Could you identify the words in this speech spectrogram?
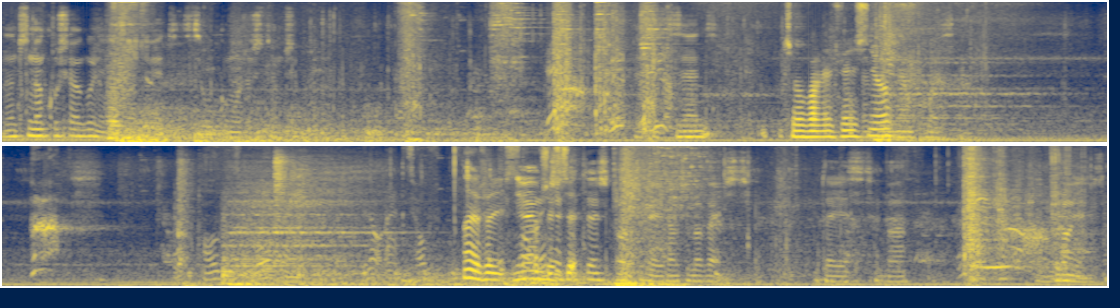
Znaczy no kuszę ogólnie nie ładuje, to z łuku możesz tam szybko. Z. Trzeba uwalniać więźniów. No jeżeli Nie wiem, czy oczywiście... to też... O, czekaj, tam trzeba wejść. Tutaj jest chyba... O, bronie są.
